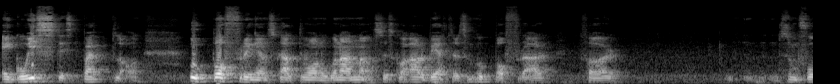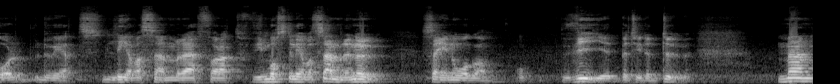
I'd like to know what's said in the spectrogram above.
egoistiskt på ett plan. Uppoffringen ska alltid vara någon annan. Så det ska vara arbetare som uppoffrar för som får, du vet, leva sämre för att vi måste leva sämre nu, säger någon. Och vi betyder du. Men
